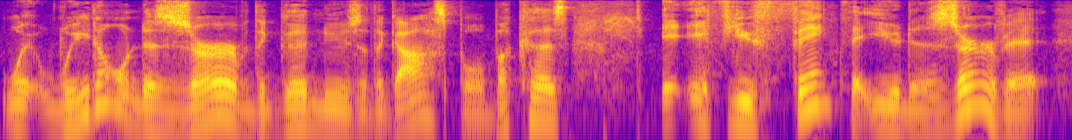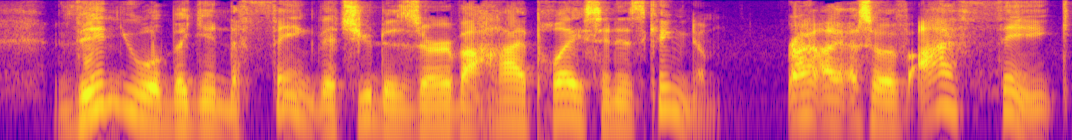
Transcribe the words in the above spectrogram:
we, we don't deserve the good news of the gospel because if you think that you deserve it, then you will begin to think that you deserve a high place in His kingdom. Right? So if I think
